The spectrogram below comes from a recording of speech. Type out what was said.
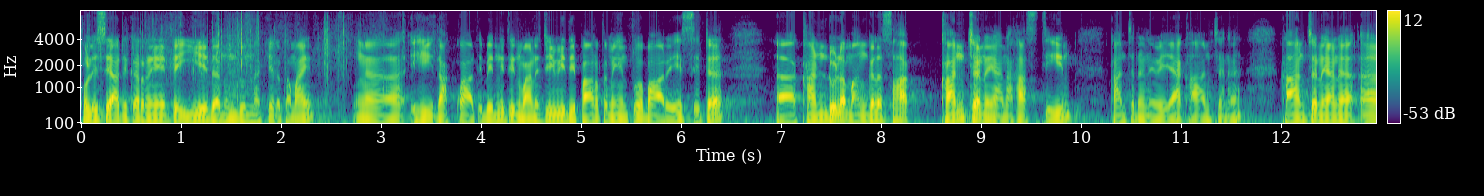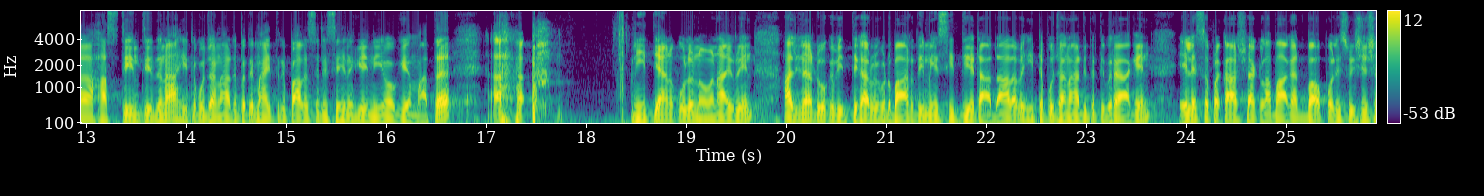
පොලිසි අධිකරණයට ඊයේ දැනුම් දුන්න කියල තමයි එහි දක්වා තිබෙන්නේ තින් වනජීවී දෙපාර්තමේන්තුව භාරයේ සිට කණ්ඩුල මංගල සහ කංචන යන හස්තීන් කංචනනවයා කාංචන. කාංචන යන හස්තීන් තිදෙන හිටපු ජනාධපති මෛත්‍රපාල සිරිසේනගේ නියෝගය මත නීතියනකුල නොවනයුරෙන් අලිනඩුවක විත්තිකරුවකට භාරදීමේ සිද්ධියට අදාළව හිටපු ජනාධිපතිවරයාගෙන් එලෙස ප්‍රකාශයක් ලබාගත් බව පොලිස් විශේෂ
